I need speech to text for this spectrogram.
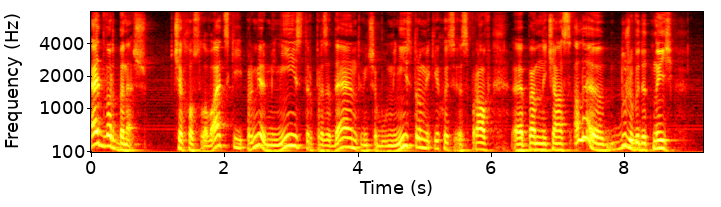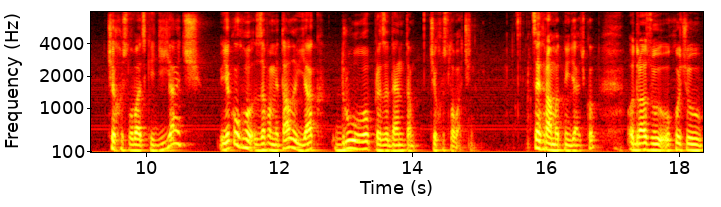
Едвард Бенеш. Чехословацький прем'єр-міністр, президент, він ще був міністром якихось справ е, певний час, але дуже видатний чехословацький діяч, якого запам'ятали як другого президента Чехословаччини. Це грамотний дядько. Одразу хочу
